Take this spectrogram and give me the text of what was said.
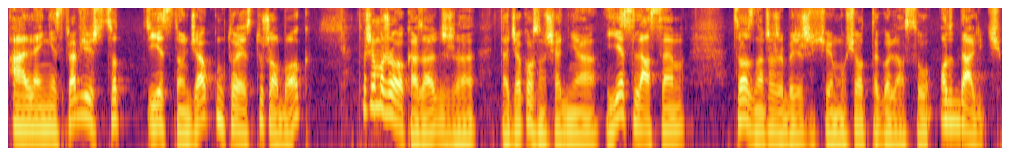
ale nie sprawdzisz, co jest tą działką, która jest tuż obok, to się może okazać, że ta działka sąsiednia jest lasem, co oznacza, że będziesz się musiał od tego lasu oddalić.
